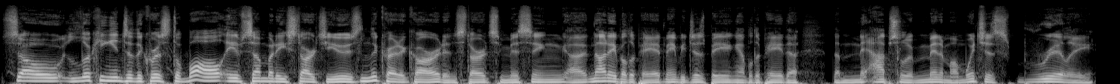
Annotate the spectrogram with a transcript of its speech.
So, looking into the crystal ball, if somebody starts using the credit card and starts missing, uh, not able to pay it, maybe just being able to pay the the absolute minimum, which is really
